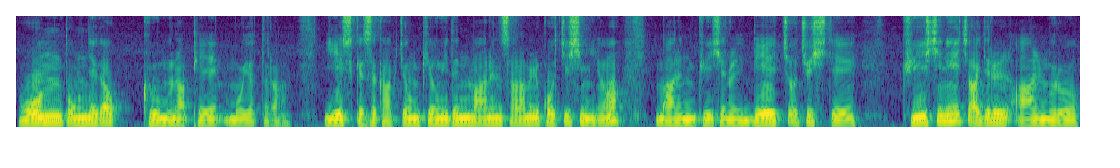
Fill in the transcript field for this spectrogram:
온 동네가 그 문 앞에 모였더라. 예수께서 각종 병이 든 많은 사람을 고치시며 많은 귀신을 내쫓으시되 귀신이 자기를 알므로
